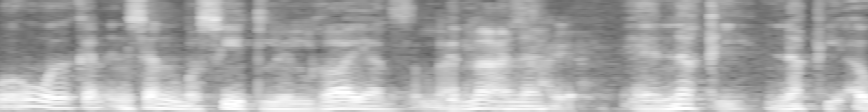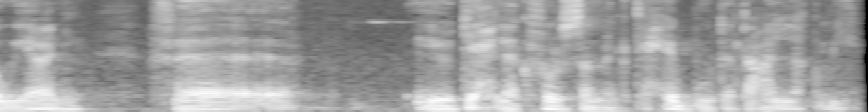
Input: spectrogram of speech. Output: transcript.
وهو كان إنسان بسيط يرحمه، بمعنى صحيح. نقي نقي قوي يعني فيتيح لك فرصة إنك تحبه وتتعلق بيه.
